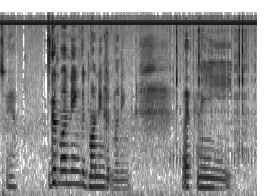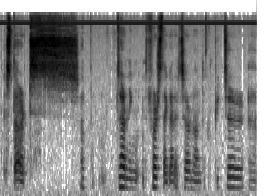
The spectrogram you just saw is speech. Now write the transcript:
So yeah. Good morning, good morning, good morning. Let me start up turning first I gotta turn on the computer uh,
